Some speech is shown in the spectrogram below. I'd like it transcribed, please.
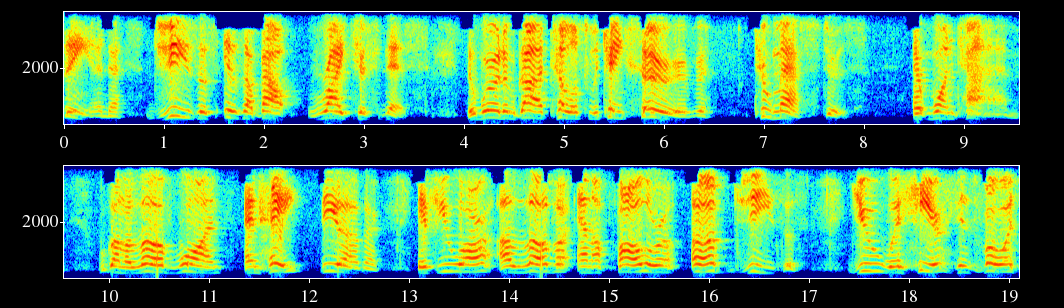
sin. Jesus is about righteousness. The word of God tells us we can't serve two masters at one time. We're going to love one and hate the other. If you are a lover and a follower of Jesus, you will hear his voice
